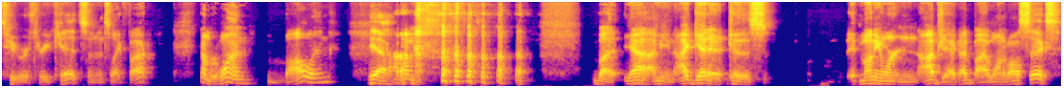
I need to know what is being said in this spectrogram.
two or three kits, and it's like fuck. Number one, balling. Yeah. Um, but yeah, I mean, I get it because if money weren't an object, I'd buy one of all six.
